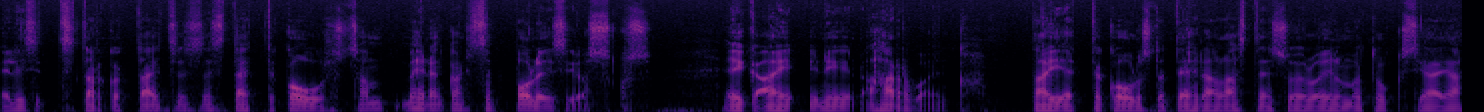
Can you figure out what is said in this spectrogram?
Eli sit se tarkoittaa itse asiassa sitä, että koulussa on meidän kanssa poliisi joskus, eikä ai, niin harvoinkaan. Tai että koulusta tehdään lastensuojeluilmoituksia ja,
